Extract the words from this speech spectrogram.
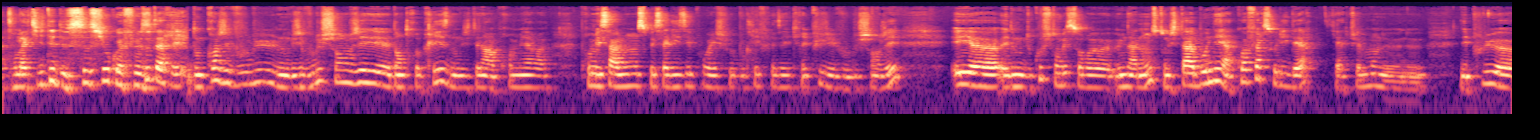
ton activité de socio-coiffeuse? Tout à fait. Donc, quand j'ai voulu, j'ai voulu changer d'entreprise, donc j'étais dans un premier, premier salon spécialisé pour les cheveux bouclés, frisés et crépus, j'ai voulu changer. Et, euh, et, donc, du coup, je suis tombée sur euh, une annonce. Donc, j'étais abonnée à Coiffeur Solidaire, qui actuellement n'est plus, euh,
